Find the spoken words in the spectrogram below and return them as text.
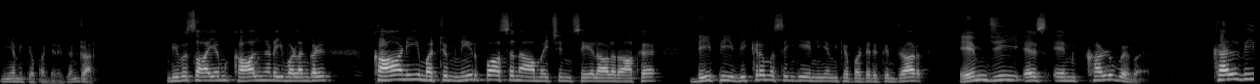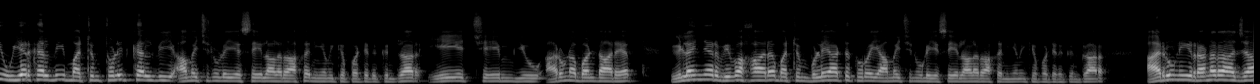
நியமிக்கப்பட்டிருக்கின்றார். விவசாயம் கால்நடை வளங்கள் காணி மற்றும் நீர்ப்பாசன அமைச்சின் செயலாளராக டிபி விக்ரமசிங்கே நியமிக்கப்பட்டிருக்கின்றார். எம்ஜிஎஸ்என் கழுவெவ. கல்வி உயர்கல்வி மற்றும் தொழிற்கல்வி அமைச்சினுடைய செயலாளராக நியமிக்கப்பட்டிருக்கின்றார். ஏஎச்எம்யு அருண பண்டார இளைஞர் விவகார மற்றும் விளையாட்டுத்துறை அமைச்சினுடைய செயலாளராக நியமிக்கப்பட்டிருக்கின்றார். அருணி ரணராஜா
